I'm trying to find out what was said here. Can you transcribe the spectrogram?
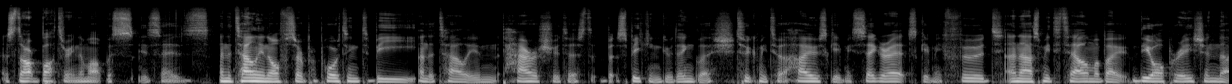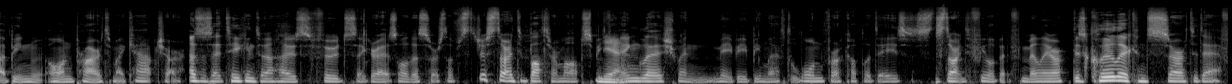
and start buttering him up. With it says an Italian officer purporting to be an Italian parachutist, but speaking good English, took me to a house, gave me cigarettes, gave me food, and asked me to tell him about the operation that I'd been on prior to my capture. As I said, taken to a house, food, cigarettes, all this sort of stuff. Just starting to butter him up, speaking Yeah. English when maybe being left alone for a couple of days, it's starting to feel a bit familiar. There's clearly a concerted effort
